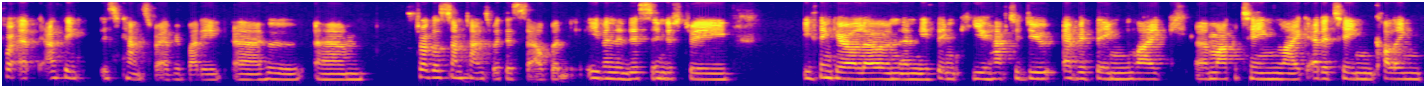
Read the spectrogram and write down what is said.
for I think this counts for everybody uh, who um, struggles sometimes with himself, but even in this industry, you think you're alone and you think you have to do everything like uh, marketing, like editing, culling,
